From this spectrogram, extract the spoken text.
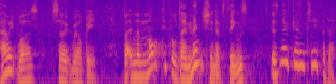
How it was, so it will be. But in the multiple dimension of things, there's no guarantee for that.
